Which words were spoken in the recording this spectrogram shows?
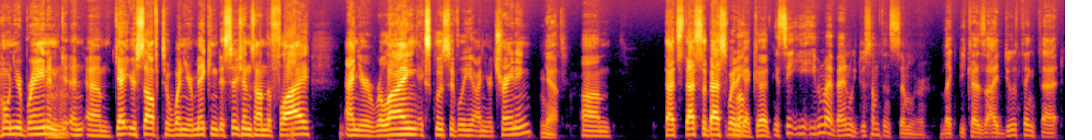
hone your brain and Mhm. and um, get yourself to when you're making decisions on the fly and you're relying exclusively on your training Yeah. um, that's that's the best way Well, to get good. You see, even my band, we do something similar. Like because I do think that,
